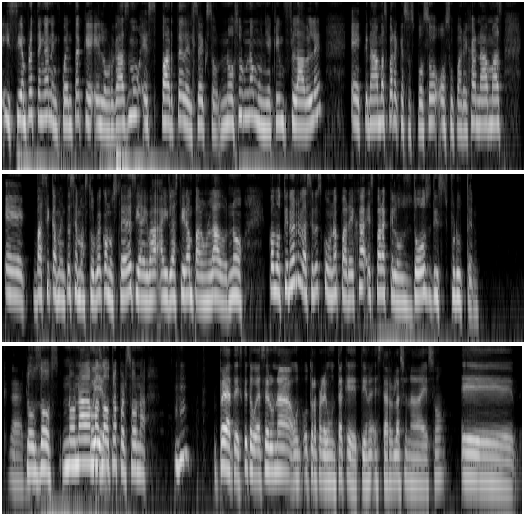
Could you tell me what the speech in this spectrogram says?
y siempre tengan en cuenta que el orgasmo es parte del sexo, no son una muñeca inflable, eh, nada más para que su esposo o su pareja nada más eh, básicamente se masturbe con ustedes y ahí, va, ahí las tiran para un lado. No, cuando tienes relaciones con una pareja es para que los dos disfruten, Claro. los dos, no nada más la otra persona. Espérate, es que te voy a hacer una otra pregunta que tiene, está relacionada a eso. Eh,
